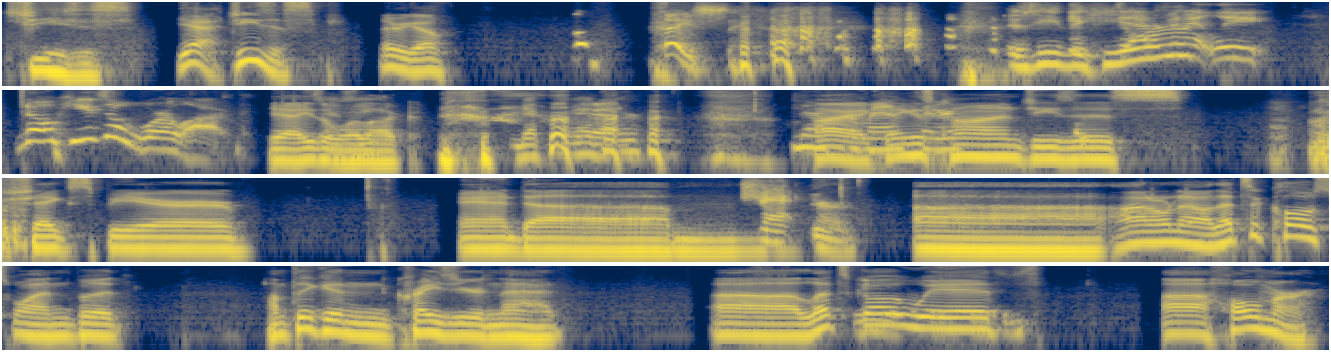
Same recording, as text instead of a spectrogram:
Jesus. Yeah, Jesus. There we go. nice. Is he the He healer? Definitely. No, he's a warlock. Yeah, he's a Is he? warlock. Necromancer? All right, Genghis Khan, Jesus, Shakespeare, and um, Shatner. uh, I don't know. That's a close one, but I'm thinking crazier than that. Uh, let's go with uh, Homer.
